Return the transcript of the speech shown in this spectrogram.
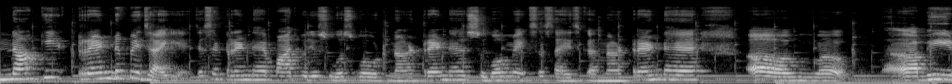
ना कि ट्रेंड पे जाइए, जैसे ट्रेंड है पाँच बजे सुबह सुबह उठना ट्रेंड है सुबह में एक्सरसाइज करना ट्रेंड है अभी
